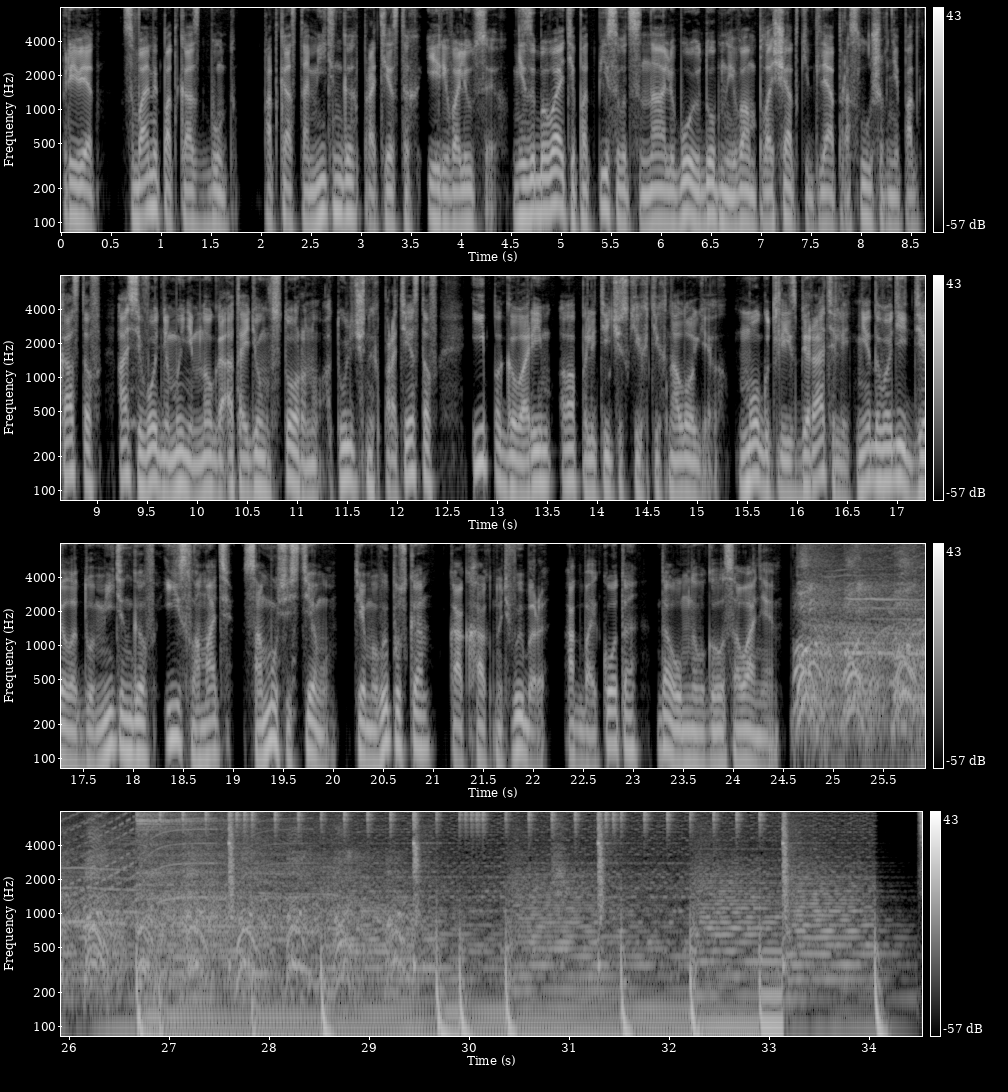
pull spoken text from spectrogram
Привет! С вами подкаст «Бунт». Подкаст о митингах, протестах и революциях. Не забывайте подписываться на любой удобной вам площадке для прослушивания подкастов, а сегодня мы немного отойдем в сторону от уличных протестов и поговорим о политических технологиях. Могут ли избиратели не доводить дело до митингов и сломать саму систему? Тема выпуска «Как хакнуть выборы» от бойкота до умного голосования. Бум!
